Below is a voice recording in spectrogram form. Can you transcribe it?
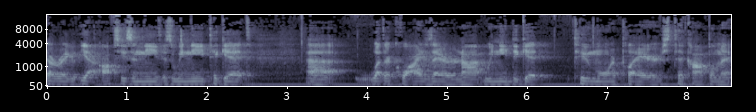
regu- yeah. Off-season needs is we need to get uh, whether Kawhi is there or not, we need to get two more players to complement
